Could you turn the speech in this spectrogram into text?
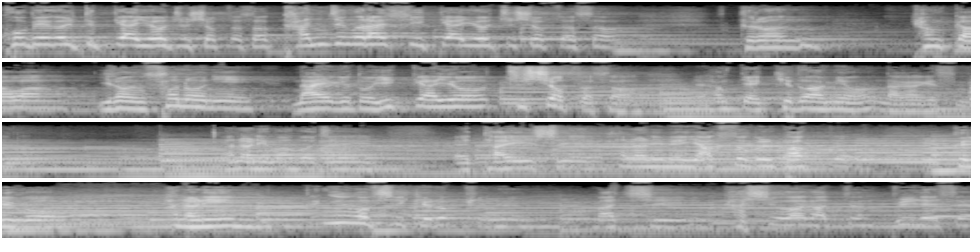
고백을 듣게 하여 주시옵소서. 간증을 할 수 있게 하여 주시옵소서. 그런 평가와 이런 선언이 나에게도 있게 하여 주시옵소서 함께 기도하며 나가겠습니다. 하나님 아버지 다윗이 하나님의 약속을 받고 그리고 하나님 끊임없이 괴롭히는 마치 가시와 같은 블레셋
